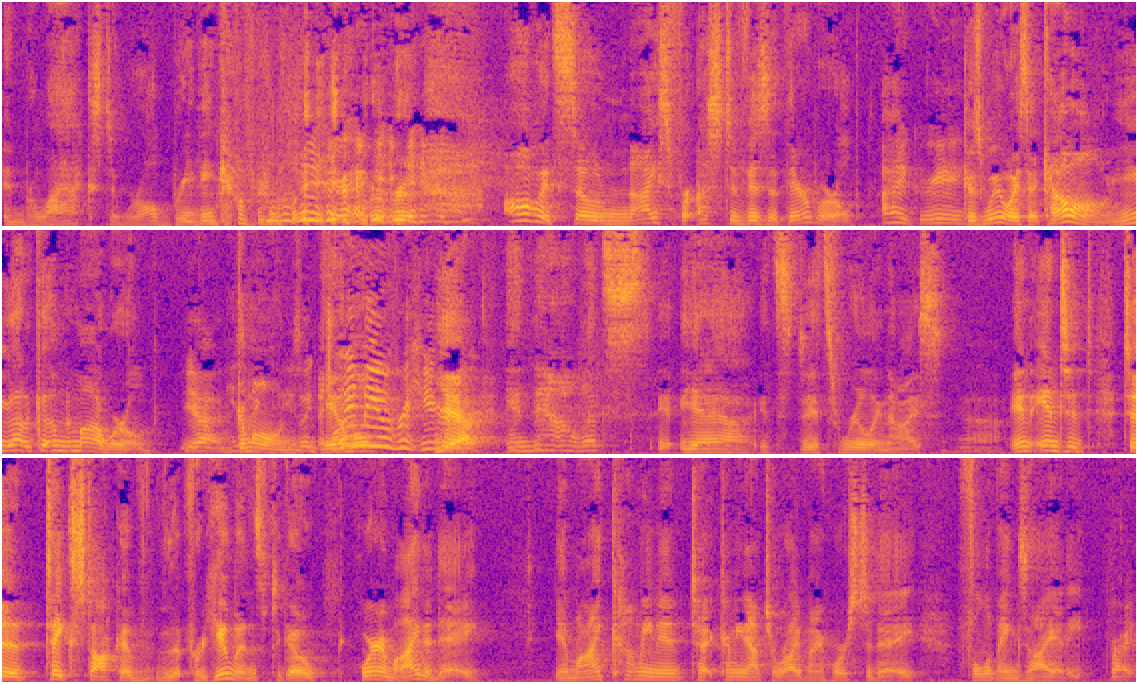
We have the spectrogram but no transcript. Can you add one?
and relaxed and we're all breathing comfortably. we're- oh, it's so nice for us to visit their world. I agree. Because we always say, come on, you got to come to my world. Yeah, Come like- on. he's like, "Join animal." me over here. Yeah. And now let's, yeah, it's, it's really nice. Yeah. And, and to, to take stock of, the, for humans, to go, where am I today? Am I coming in to, coming out to ride my horse today full of anxiety? Right.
